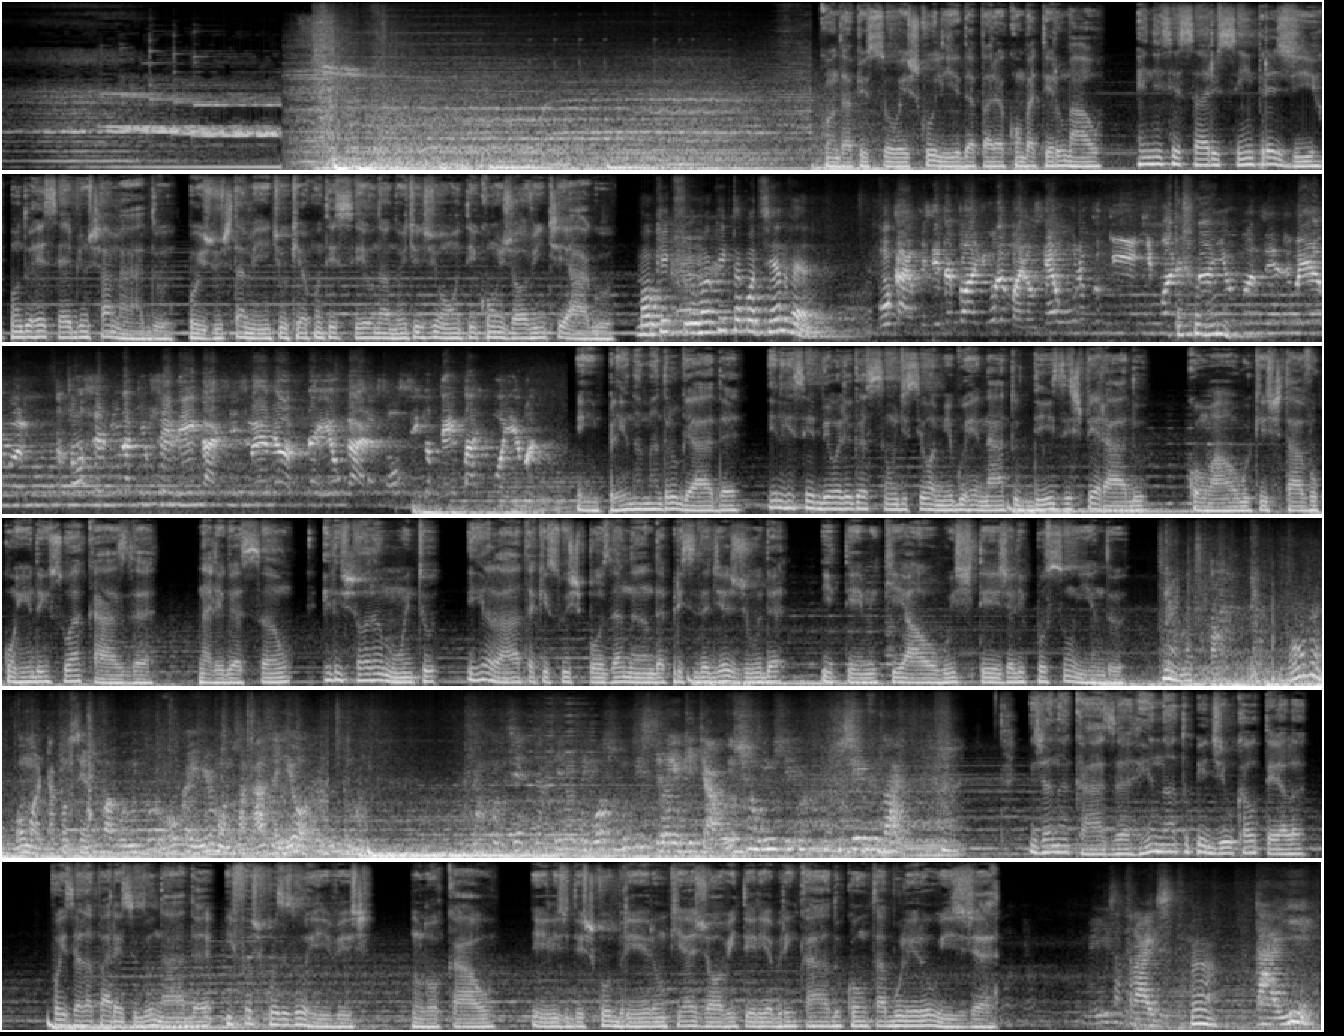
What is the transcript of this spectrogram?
Quando a pessoa é escolhida para combater o mal, é necessário sempre agir quando recebe um chamado. Foi justamente o que aconteceu na noite de ontem com o jovem Tiago. Mas o que que, mas o que que tá acontecendo, velho? Ô, cara, eu preciso da tua ajuda, mano. Você é o único que, que pode ajudar eu, mano. Você joelha, mano. Tô só servindo aqui o CD, cara. Se isso é minha vida, eu, cara. Só assim que eu tenho pra correr, mano. Em plena madrugada, ele recebeu a ligação de seu amigo Renato desesperado com algo que estava ocorrendo em sua casa. Na ligação, ele chora muito e relata que sua esposa Nanda precisa de ajuda e teme que algo esteja lhe possuindo. Como é que você tá? Bom, velho. Ô, mano, tá acontecendo um bagulho muito louco aí, meu irmão, nessa casa aí, ó. Tá acontecendo, tá tendo um negócio muito estranho aqui, Thiago. Eu chamei o Ciclo pra você ajudar. Já na casa, Renato pediu cautela, pois ela aparece do nada e faz coisas horríveis. No local, eles descobriram que a jovem teria brincado com o tabuleiro Ouija. Um mês atrás, Ah, daí,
